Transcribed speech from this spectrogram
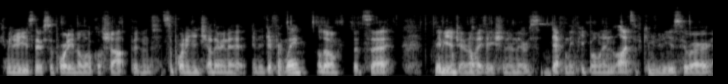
communities they're supporting the local shop and supporting each other in a in a different way although that's uh, maybe a generalization and there's definitely people in lots of communities who are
